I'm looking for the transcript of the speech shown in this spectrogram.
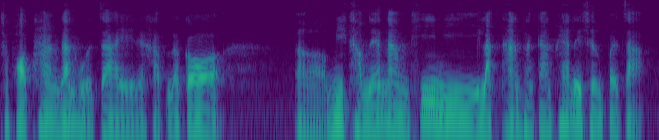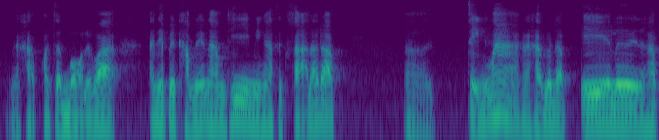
เฉพาะทางด้านหัวใจนะครับ แล้วก็มีคำแนะนำที่มีหลักฐานทางการแพทย์ในเชิงประจักษ์นะครับเขาจะบอกเลยว่า อันนี้เป็นคำแนะนำที่มีงานศึกษาระดับเจ๋งมากนะครับ ระดับ A เลยนะครับ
